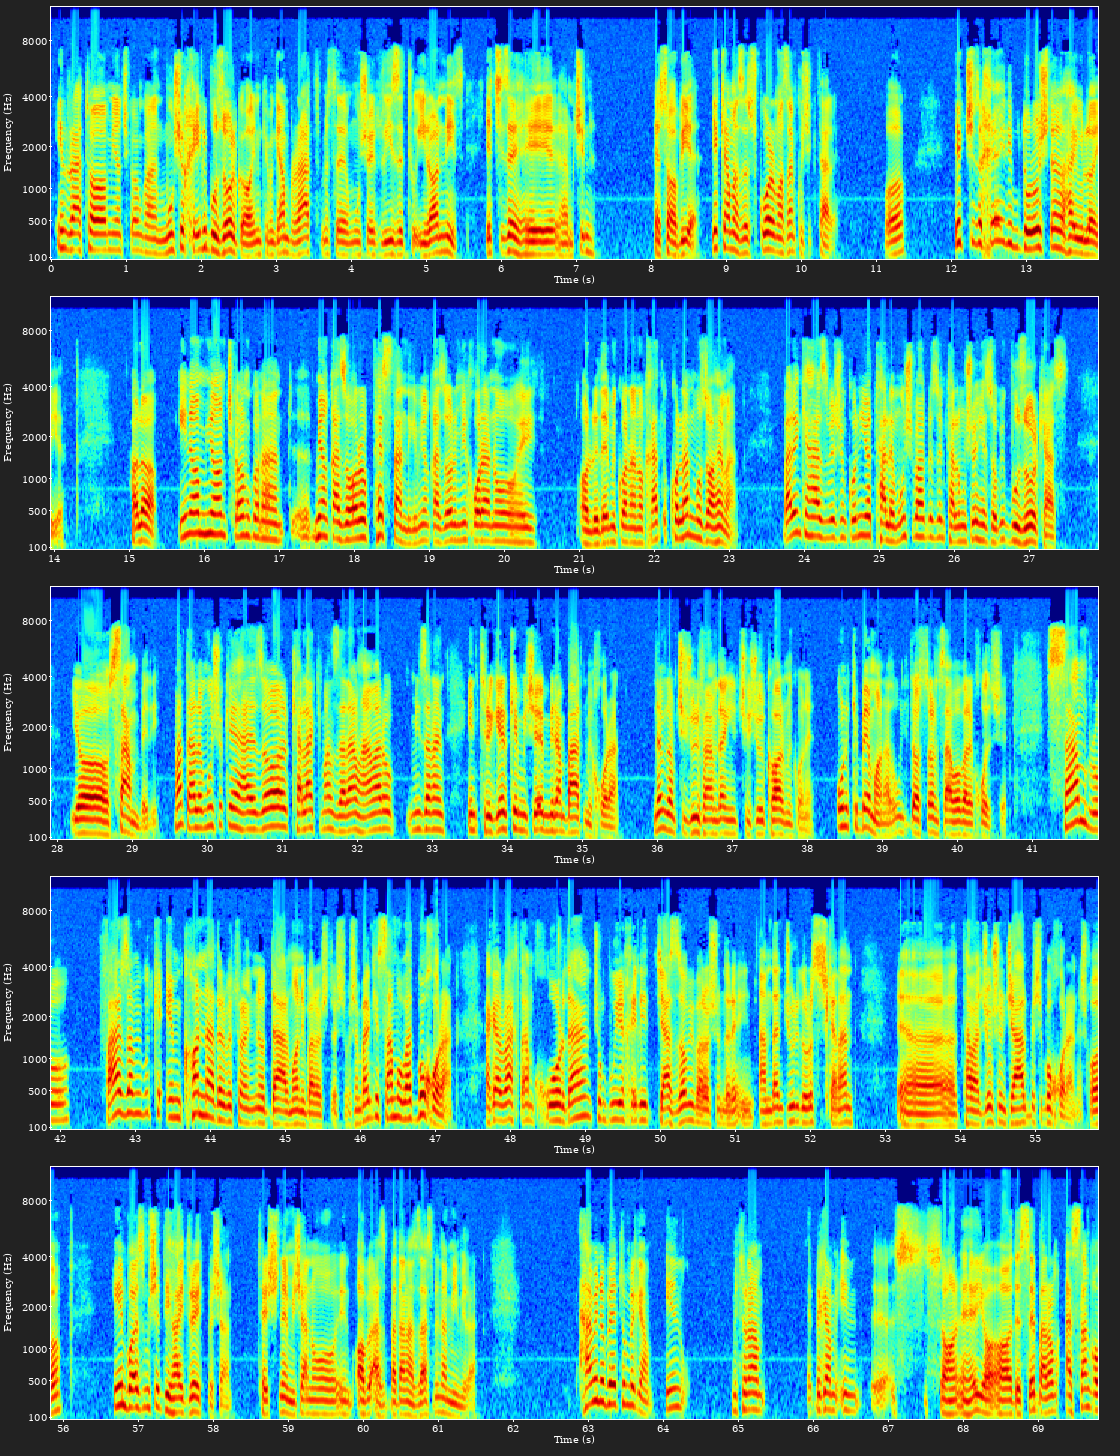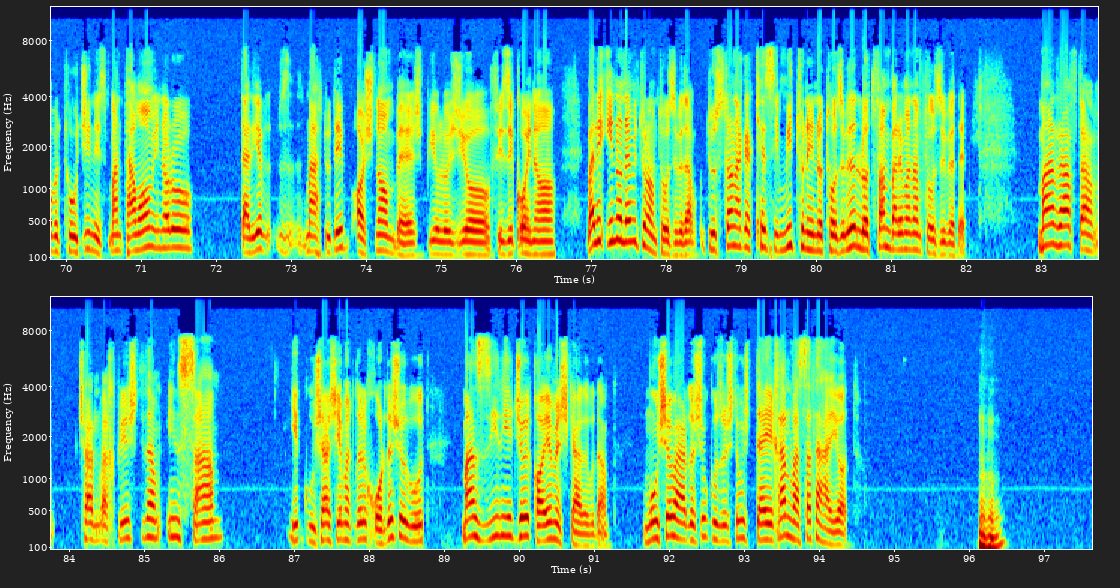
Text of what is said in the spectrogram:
این رت ها میان چیکار می‌کنن؟ موش خیلی بزرگ ها این که میگم رت مثل موش ریز تو ایران نیست. یه چیز همچین حسابیه. یک کم از اسکور مثلا کوچیک‌تره خب؟ یک چیز خیلی درشت هیولاییه. حالا اینا میان چیکار می‌کنن؟ میان غذاها رو پستن دیگه میان غذا رو می‌خورن و آلوده می‌کنن و خط کلا مزاحمن. برای اینکه حذفشون کنی یا تلموش باید بزنی تلموش های حسابی بزرگ هست. یا سم بدی من تلموشو که هزار کلک من زدم همه رو می‌زنن این تریگر که میشه میرن بعد می‌خورن. نمی‌دونم چجوری فهمیدن این چجوری کار می‌کنه. اون که بماند اون داستان سوا برای خودشه. سم رو فرضم بود که امکان نداره بتونن اینو درمانی براش داشته باشن برای اینکه سم رو باید بخورن. اگر وقت هم خوردن چون بوی خیلی جذابی براشون داره این عمدن جوری درستش کردن توجهشون جلب بشه بخورنش خب؟ این باعث میشه دیهایدریت بشن تشنه میشن و این آب از بدن از دست میدن میمیرن. همینو بهتون بگم. این می‌تونم بگم این سانحه یا حادثه برام اصلا قابل توجیه نیست. من تمام اینا رو در یه محدوده آشنام بهش بیولوژی و فیزیک و اینا. ولی اینو نمی‌تونم توضیح بدم. دوستان اگر کسی می‌تونه اینو توضیح بده لطفا برای منم توضیح بده. من رفتم چند وقت پیش دیدم این سم یه گوشش یه مقدار خورده شده بود. من زیر یه جای قایمش کرده بودم. موشه برداشته و گذاشته بود دقیقا وسط حیات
